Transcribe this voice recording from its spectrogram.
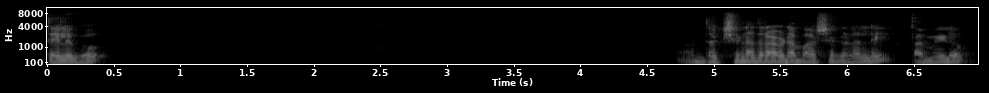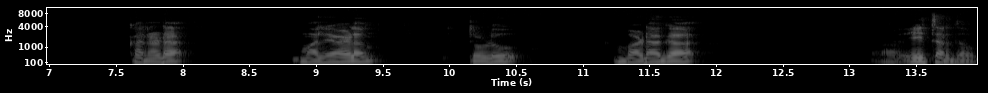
ತೆಲುಗು. ದಕ್ಷಿಣ ದ್ರಾವಿಡ ಭಾಷೆಗಳಲ್ಲಿ ತಮಿಳು, ಕನ್ನಡ, ಮಲಯಾಳಂ, ತುಳು, ಬಡಗ. ಈ ಥರದವು.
